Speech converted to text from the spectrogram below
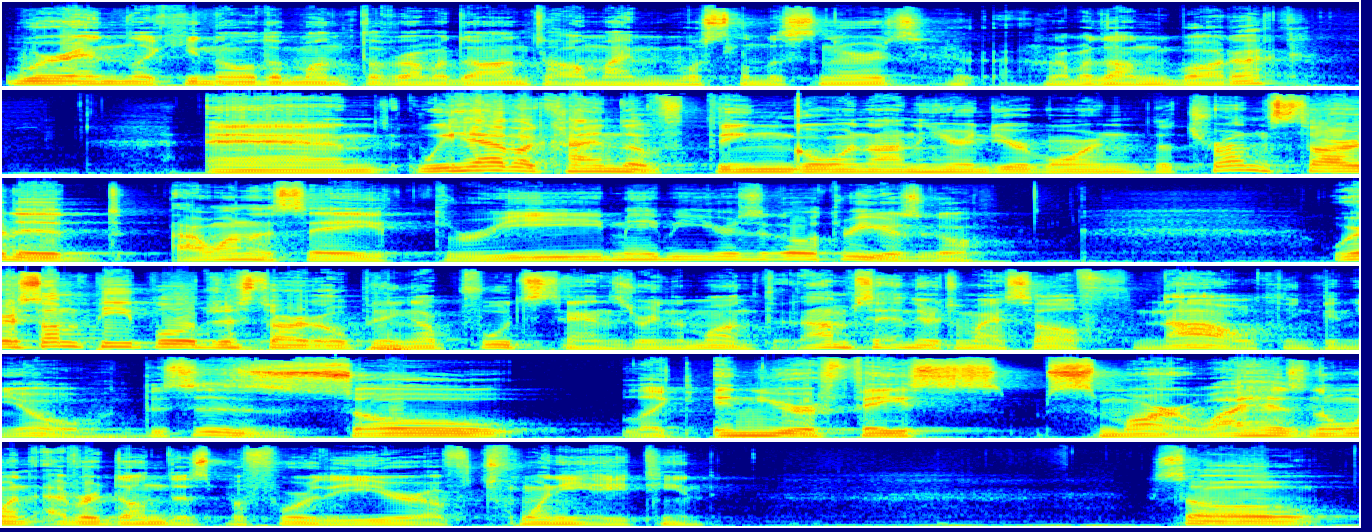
we're in like you know the month of Ramadan to all my Muslim listeners, Ramadan Mubarak. And we have a kind of thing going on here in Dearborn. The trend started, I want to say, three maybe years ago, three years ago, where some people just started opening up food stands during the month. And I'm sitting there to myself now thinking, yo, this is so like in your face smart. Why has no one ever done this before the year of 2018? So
